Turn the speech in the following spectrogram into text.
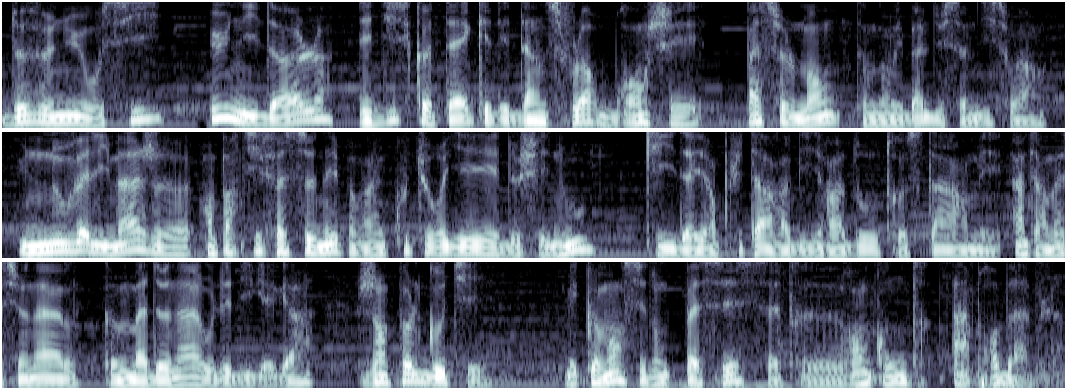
devenue aussi une idole des discothèques et des dance floors branchés, pas seulement dans les balles du samedi soir. Une nouvelle image, en partie façonnée par un couturier de chez nous, qui d'ailleurs plus tard habillera d'autres stars, mais internationales, comme Madonna ou Lady Gaga, Jean-Paul Gaultier. Mais comment s'est donc passée cette rencontre improbable?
